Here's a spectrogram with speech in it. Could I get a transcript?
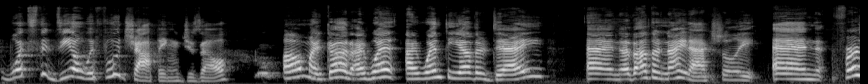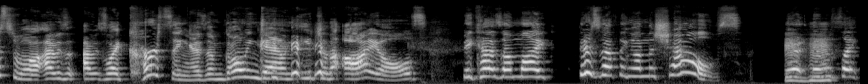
what's the deal with food shopping giselle Oh my god, I went I went the other day and the other night actually. And first of all, I was I was like cursing as I'm going down each of the aisles because I'm like, there's nothing on the shelves. There, mm-hmm. It was like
